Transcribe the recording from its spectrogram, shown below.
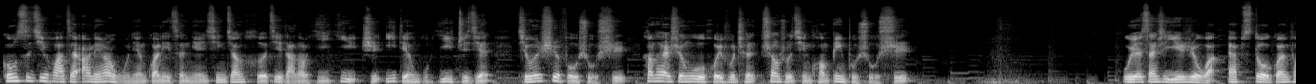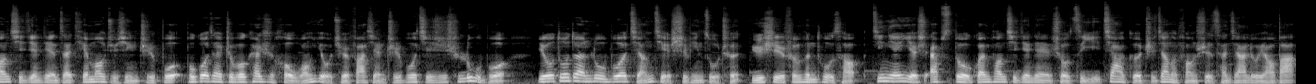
公司计划在二零二五年管理层年薪将合计达到一亿至一点五亿之间，请问是否属实？康泰生物回复称，上述情况并不属实。五月三十一日晚，App Store 官方旗舰店在天猫举行直播。不过，在直播开始后，网友却发现直播其实是录播，由多段录播讲解视频组成，于是纷纷吐槽。今年也是 App Store 官方旗舰店首次以价格直降的方式参加六幺八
